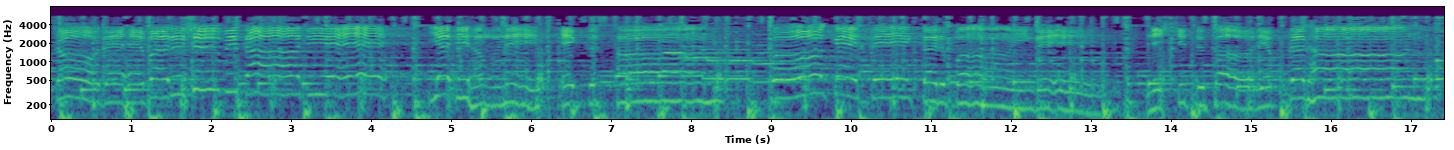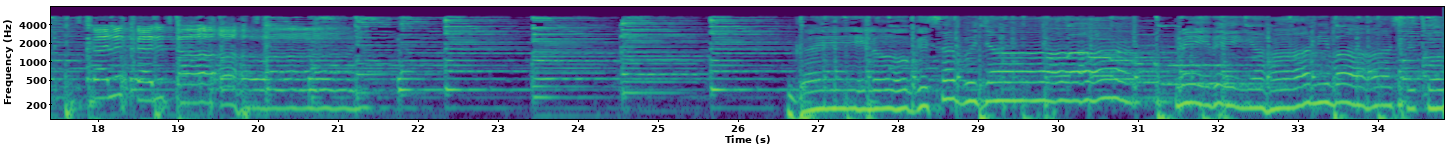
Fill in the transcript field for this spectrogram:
चौदह वर्ष बिता दिए, यदि हमने एक स्थान तो कैसे कर पाएँगे? निश्चित कार्य प्रधान। कल करता आह्वान गए लोग सब जा मेरे यहाँ निवास को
